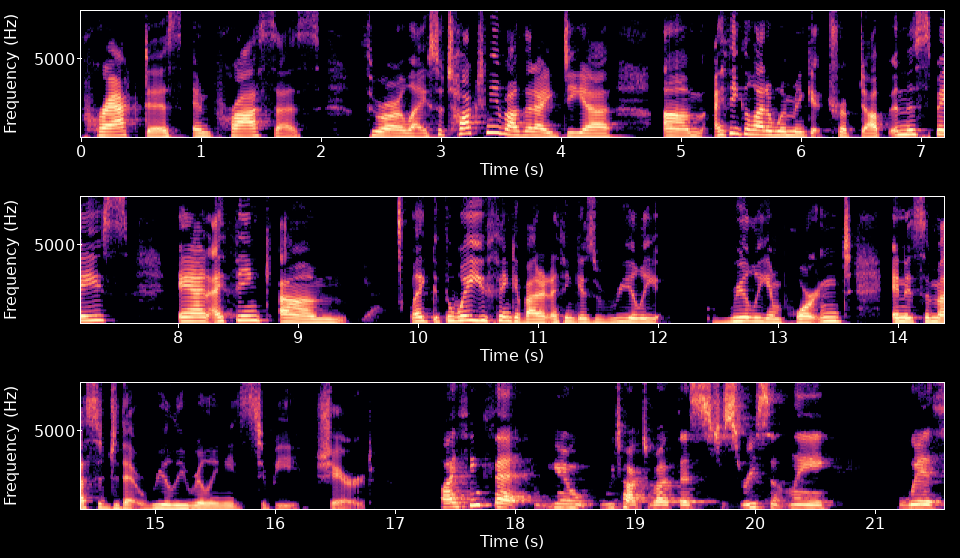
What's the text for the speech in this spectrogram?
practice and process through our life. So, talk to me about that idea. Um, I think a lot of women get tripped up in this space. And I think, um, yeah. like, the way you think about it, I think is really, really important. And it's a message that really, really needs to be shared. Well, I think that, you know, we talked about this just recently with,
